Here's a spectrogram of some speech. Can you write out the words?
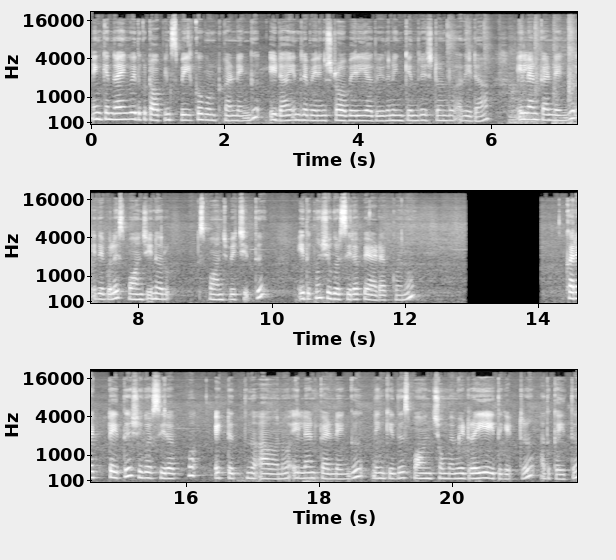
ನಿಂಕೆಂದ್ರೆ ಹೆಂಗು ಇದಕ್ಕೆ ಟಾಪಿಂಗ್ಸ್ ಬೇಕೋ ಉಂಟ್ಕೊಂಡೆಂಗೆ ಇಡ ಇಂದ್ರೆ ಬೇನಿಂಗ್ ಸ್ಟ್ರಾಬೆರಿ ಅದು ಇದು ನಿಂಕೆಂದ್ರೆ ಇಷ್ಟೊಂದು ಅದು ಇಡ ಇಲ್ಲ ಅನ್ಕೊಂಡೆಂಗು ಇದೇ പോലെ ಸ್ಪಾಂಜ್ ಇನ್ನೊರು ಸ್ಪಾಂಜ್ ಬೆಚ್ಚಿತ್ತು ಇದಕ್ಕೂ ಶುಗರ್ ಸಿರಪ್ ಆ್ಯಡ್ ಹಾಕೋನು కరెక్ట్ అయితే షుగర్ సిరప్ ಎಟ್ಟತ್ತು ಅವನು ಇಲ್ಲಾಂಡ್ ಕಂಡೆಂಗ್ ನಿಂಕಿದು ಸ್ಪಾಂಜ್ ಒಮ್ಮೊಮ್ಮೆ ಡ್ರೈ ಐತೆ ಗೆಟ್ರು ಅದಕ್ಕೈತು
